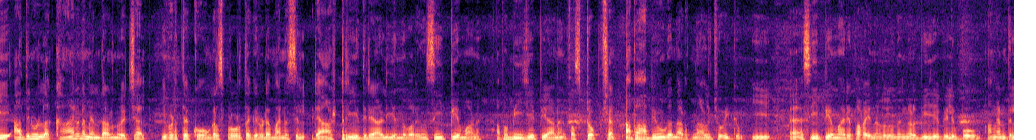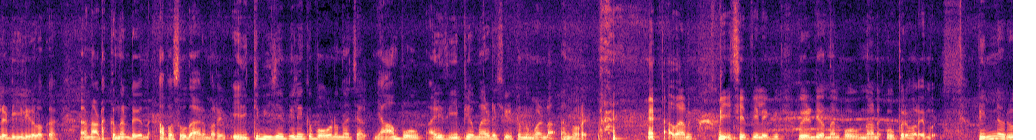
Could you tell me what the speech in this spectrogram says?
ഈ അതിനുള്ള കാരണം എന്താണെന്ന് വെച്ചാൽ ഇവിടുത്തെ കോൺഗ്രസ് പ്രവർത്തകരുടെ മനസ്സിൽ രാഷ്ട്രീയ എതിരാളി എന്ന് പറയുന്നത് സി പി എം ആണ്. അപ്പോൾ ബി ജെ പി ആണ് ഫസ്റ്റ് ഓപ്ഷൻ അപ്പോൾ അഭിമുഖം നടത്തുന്ന ആൾ ചോദിക്കും ഈ സി പി എമ്മാർ പറയുന്നുണ്ടല്ലോ നിങ്ങൾ ബി ജെ പിയിൽ പോകും അങ്ങനത്തെ ഡീലുകളൊക്കെ നടക്കുന്നുണ്ട് എന്ന്. അപ്പോൾ സുധാരൻ പറയും എനിക്ക് ബി ജെ പിയിലേക്ക് പോകണമെന്ന് വെച്ചാൽ ഞാൻ പോകും അതിന് സി പി എമ്മാരുടെ ഷീട്ടൊന്നും വേണ്ട എന്ന് പറയും. അതാണ് ബി ജെ പിയിലേക്ക് വേണ്ടി വന്നാൽ പോകുമെന്നാണ് മൂപ്പർ പറയുന്നത്. പിന്നൊരു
